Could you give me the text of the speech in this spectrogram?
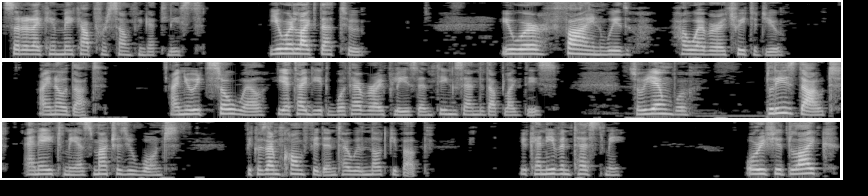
so that I can make up for something at least. You were like that too. You were fine with however I treated you. I know that. I knew it so well, yet I did whatever I pleased and things ended up like this. So Yeonwoo, please doubt and hate me as much as you want, because I'm confident I will not give up. You can even test me. Or if you'd like,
